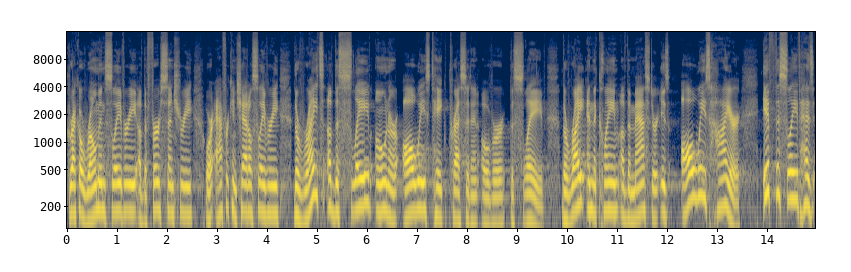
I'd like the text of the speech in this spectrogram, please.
Greco Roman slavery of the first century or African chattel slavery, the rights of the slave owner always take precedent over the slave. The right and the claim of the master is always higher if the slave has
